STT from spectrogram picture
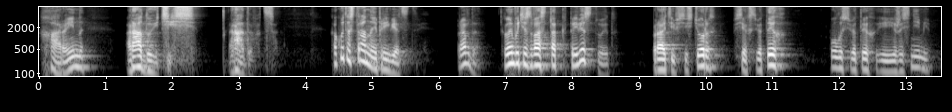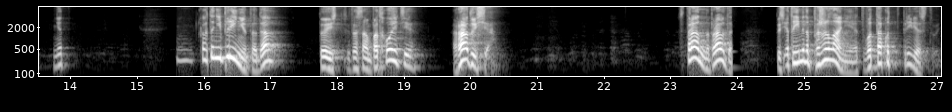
«χαίρειν» – «радуйтесь», «радоваться». Какое-то странное приветствие, правда? Кто-нибудь из вас так приветствует? Братьев, сестер, всех святых, полусвятых и же с ними? Нет? Как-то не принято, да? То есть, это сам подходите, радуйся. Странно, правда? То есть это именно пожелание, вот так вот приветствовать.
